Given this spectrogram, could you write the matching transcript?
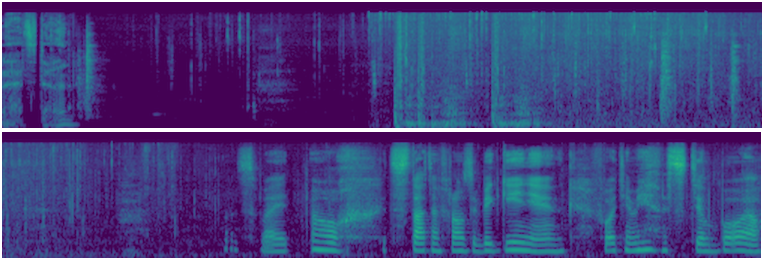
That's done. Let's wait. Oh, it's starting from the beginning. 40 minutes still boil.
